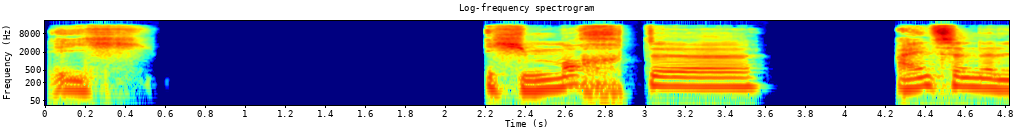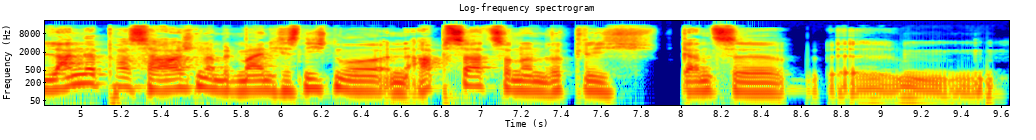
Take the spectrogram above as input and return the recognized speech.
ich, ich mochte einzelne lange Passagen, damit meine ich jetzt nicht nur einen Absatz, sondern wirklich ganze ähm,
